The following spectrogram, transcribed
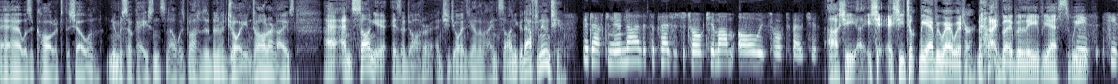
uh, was a caller to the show on numerous occasions and always brought a little bit of a joy into all our lives. Uh, and Sonya is her daughter, and she joins me on the line. Sonya, good afternoon to you. Good afternoon, Niall. It's a pleasure to talk to you. Mom always talked about you. Ah, she, she she took me everywhere with her. I, I believe. Yes, we. She's, she's,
